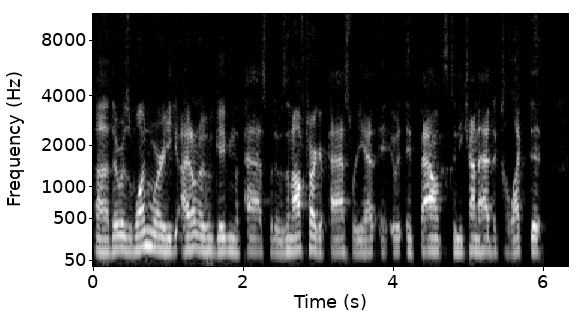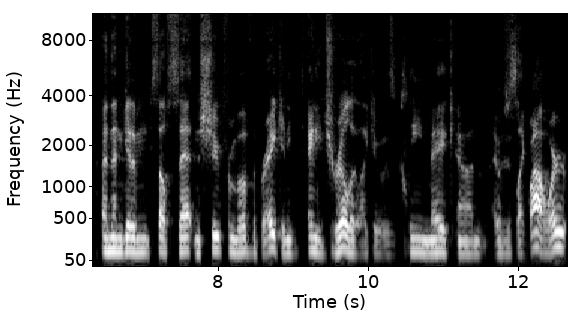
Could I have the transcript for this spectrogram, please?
Uh, there was one where he, I don't know who gave him the pass, but it was an off target pass where he had it, it bounced and he kind of had to collect it and then get himself set and shoot from above the break. And he, and he drilled it like it was clean make. And it was just like, wow, where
